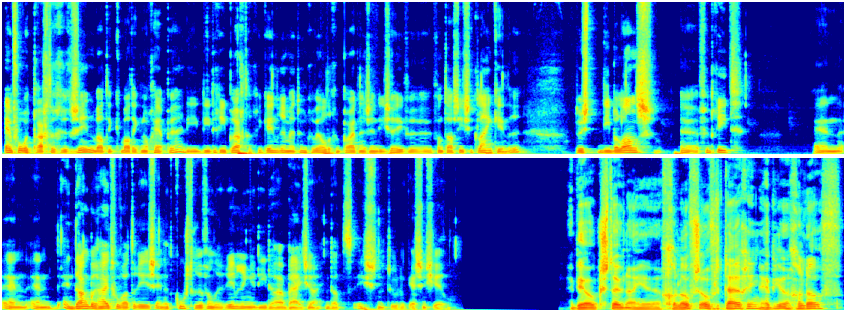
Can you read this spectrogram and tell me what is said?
En voor het prachtige gezin wat ik, wat ik nog heb. Hè? Die, die drie prachtige kinderen met hun geweldige partners en die zeven fantastische kleinkinderen. Dus die balans, uh, verdriet en, en, en, en dankbaarheid voor wat er is en het koesteren van de herinneringen die daarbij zijn, dat is natuurlijk essentieel. Heb jij ook steun aan je geloofsovertuiging? Heb je een geloof?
